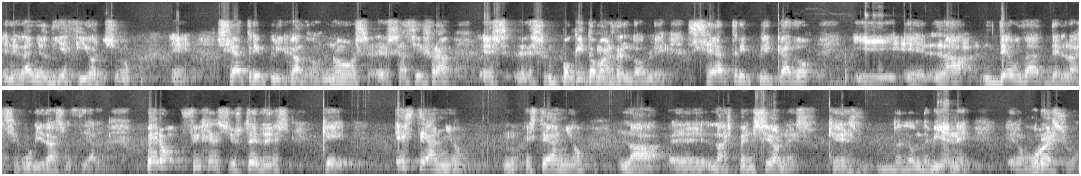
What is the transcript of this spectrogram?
en el año 18, ¿eh? se ha triplicado. No, esa cifra es, un poquito más del doble. Se ha triplicado y eh, la deuda de la seguridad social. Pero fíjense ustedes que este año este año eh, las pensiones, que es de donde viene el grueso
